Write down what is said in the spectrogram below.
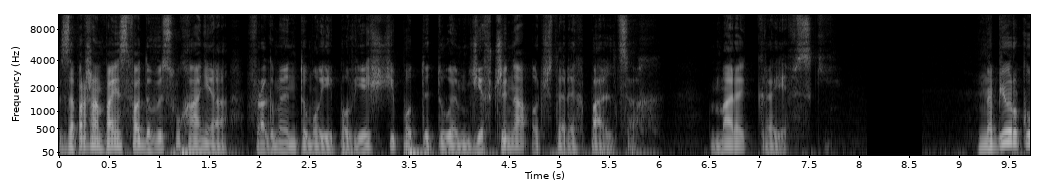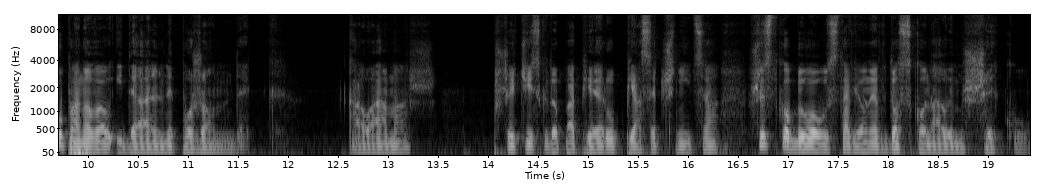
Zapraszam Państwa do wysłuchania fragmentu mojej powieści pod tytułem Dziewczyna o czterech palcach. Marek Krajewski. Na biurku panował idealny porządek. Kałamarz, przycisk do papieru, piasecznica, wszystko było ustawione w doskonałym szyku.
